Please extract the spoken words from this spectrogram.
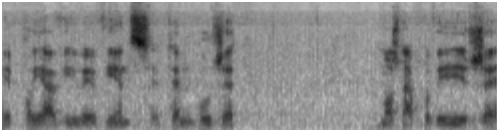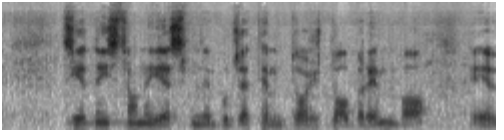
y, pojawiły, więc ten budżet można powiedzieć, że z jednej strony jest budżetem dość dobrym, bo y,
